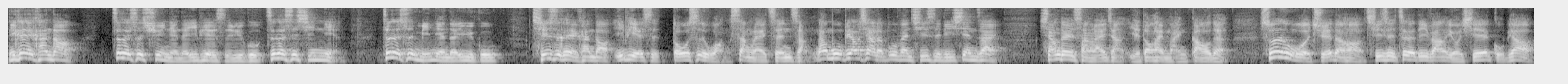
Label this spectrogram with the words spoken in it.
你可以看到。这个是去年的 EPS 预估，这个是新年，这个是明年的预估。其实可以看到 EPS 都是往上来增长。那目标下的部分，其实离现在。相对上来讲，也都还蛮高的，所以我觉得哈，其实这个地方有些股票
